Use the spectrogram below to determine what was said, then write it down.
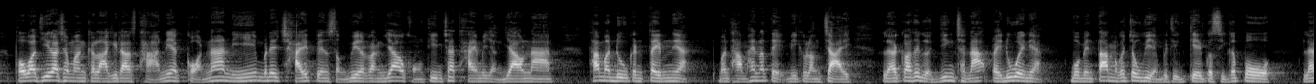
ๆ เพราะว่าที่ราชมังคลากีฬาสถานเนี่ยก่อนหน้านี้ไม่ได้ใช้เป็นสังเวียนรังเย้าของทีมชาติไทยมาอย่างยาวนาน ถ้ามาดูกันเต็มเนี่ย มันทำให้นักเตะมีกำลังใจ แล้วก็ถ้าเกิดยิ่งชนะไปด้วยเนี่ยโมเมนตัมมันก็จะเหวี่ยงไปถึงเกมกับสิงคโปร์และ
